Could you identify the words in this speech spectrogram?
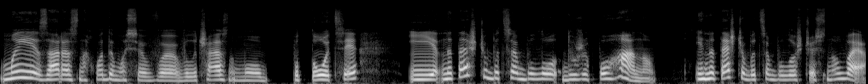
Ми зараз знаходимося в величезному потоці, і не те, щоб це було дуже погано, і не те, щоб це було щось нове.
